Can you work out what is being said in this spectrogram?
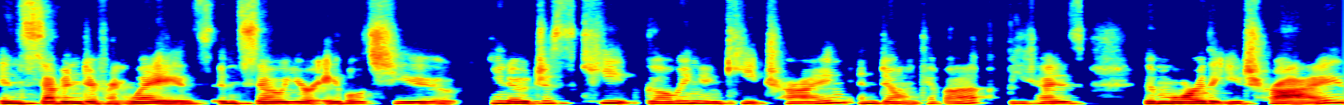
in seven different ways. And so you're able to you know just keep going and keep trying and don't give up because the more that you try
